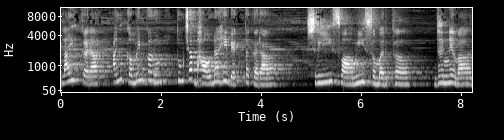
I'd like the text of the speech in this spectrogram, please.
लाईक करा आणि कमेंट करून तुमच्या भावनाही व्यक्त करा. श्री स्वामी समर्थ. धन्यवाद.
